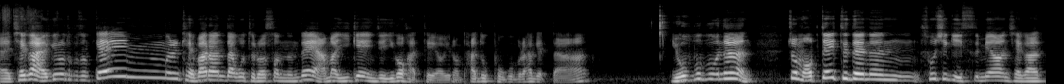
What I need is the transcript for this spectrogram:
예, 제가 알기로도 무슨 게임을 개발한다고 들었었는데 아마 이게 이제 이거 같아요. 이런 바둑 보급을 하겠다. 요 부분은 좀 업데이트되는 소식이 있으면 제가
